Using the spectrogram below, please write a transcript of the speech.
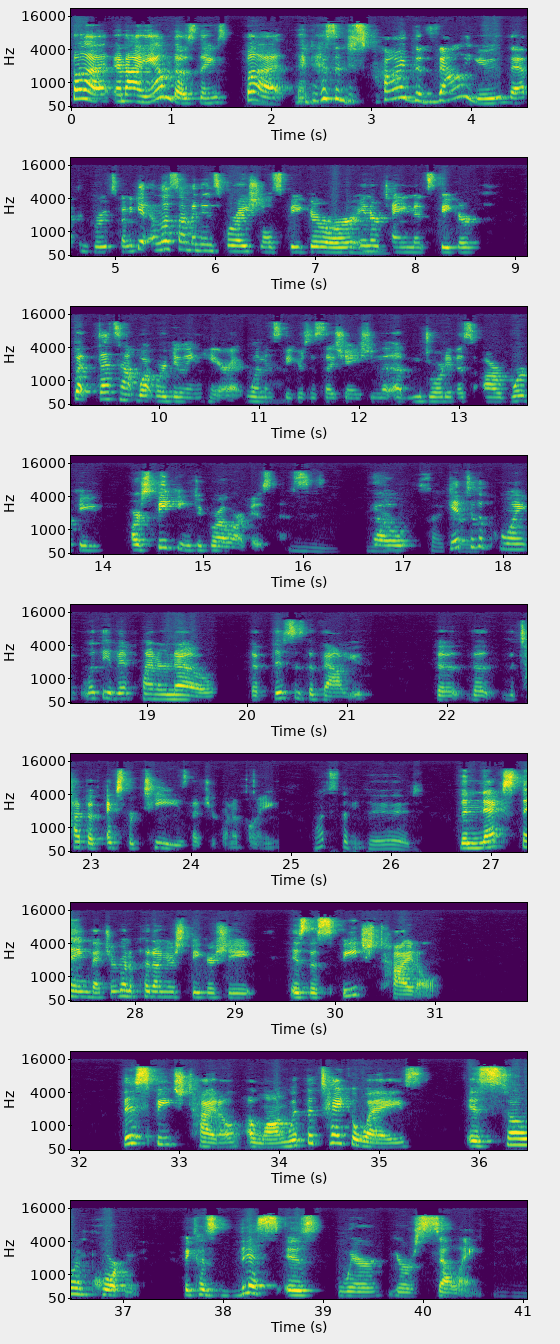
But, and I am those things, but that doesn't describe the value that the group's going to get unless I'm an inspirational speaker or mm. entertainment speaker but that's not what we're doing here at Women's Speakers Association. The uh, majority of us are working or speaking to grow our business. Mm, yeah, so, so get to the point, let the event planner know that this is the value, the, the, the type of expertise that you're going to bring. What's the third? The next thing that you're going to put on your speaker sheet is the speech title. This speech title, along with the takeaways, is so important because this is where you're selling.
